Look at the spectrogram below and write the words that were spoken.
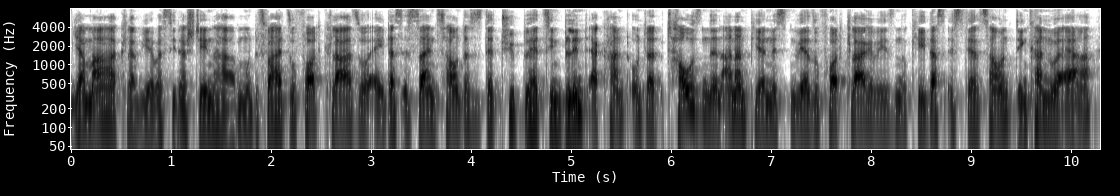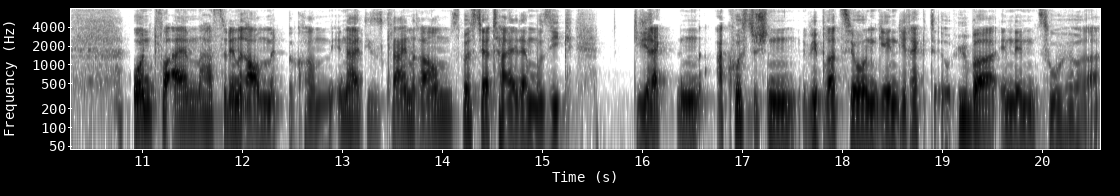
Yamaha-Klavier, was die da stehen haben und es war halt sofort klar so, ey, das ist sein Sound, das ist der Typ, du hättest ihn blind erkannt, unter tausenden anderen Pianisten wäre sofort klar gewesen, okay, das ist der Sound, den kann nur er. Und vor allem hast du den Raum mitbekommen. Innerhalb dieses kleinen Raums wirst du ja Teil der Musik die direkten akustischen Vibrationen gehen direkt über in den Zuhörer.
